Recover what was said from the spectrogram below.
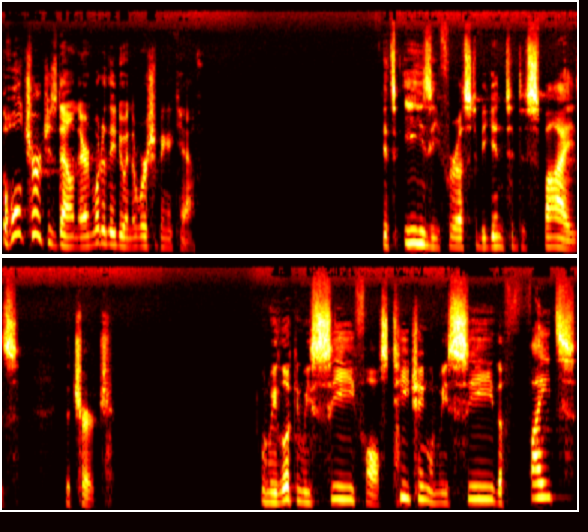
The whole church is down there, and what are they doing? They're worshiping a calf. It's easy for us to begin to despise the church. When we look and we see false teaching, when we see the fights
